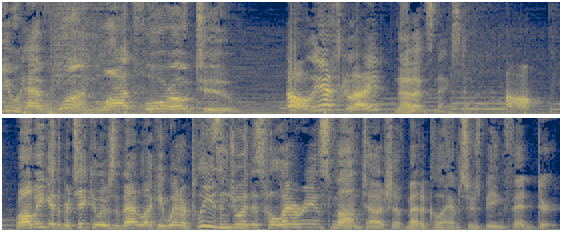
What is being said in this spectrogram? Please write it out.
You have won lot 402. Oh, the Escalade? No, that's next time. Oh. While we get the particulars of that lucky winner, please enjoy this hilarious montage of medical hamsters being fed dirt.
